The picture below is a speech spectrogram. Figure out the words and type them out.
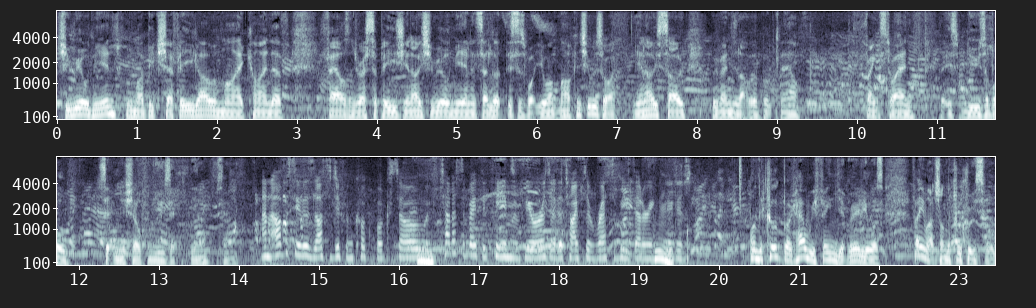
she reeled me in with my big chef ego and my kind of thousand recipes. You know, she reeled me in and said, look, this is what you want, Mark. And she was right, you know. So we've ended up with a book now, thanks to Anne, that is usable. Sit on your shelf and use it, you know. So. And obviously, there's lots of different cookbooks. So, mm. tell us about the theme of yours or the types of recipes that are included. Mm. Well, the cookbook, how we themed it really was very much on the cookery school.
